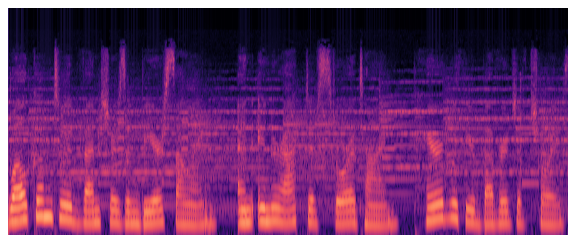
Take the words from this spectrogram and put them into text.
Welcome to Adventures in Beer Selling, an interactive story time paired with your beverage of choice.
